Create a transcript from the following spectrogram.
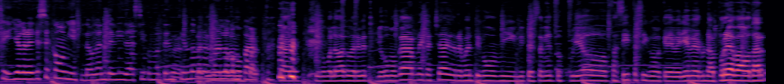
Sí, yo creo que ese es como mi eslogan de vida, así como te entiendo, pero no lo comparto. Claro, así como la vaca, de repente yo como carne, ¿cachai? De repente como mi- mis pensamientos culiados fascistas, así como que debería haber una prueba para votar,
